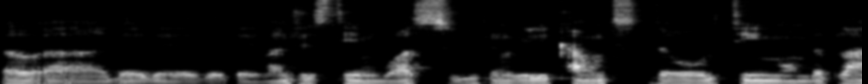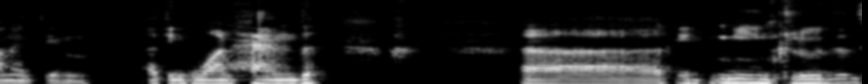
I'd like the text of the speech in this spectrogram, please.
the, the, the, evangelist team was, you can really count the whole team on the planet in, I think, one hand, me included.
